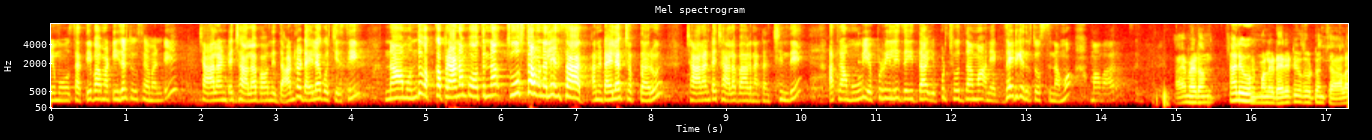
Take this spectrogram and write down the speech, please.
మేము సత్యభామ టీజర్ చూసామండి చాలా అంటే చాలా బాగుంది దాంట్లో డైలాగ్ వచ్చేసి నా ముందు ఒక్క ప్రాణం పోతున్నా చూస్తూ ఉండలేను సార్ అనే డైలాగ్ చెప్తారు. చాలా అంటే చాలా బాగా నాకు నచ్చింది. అసలు ఆ మూవీ ఎప్పుడు రిలీజ్ అయిద్దా ఎప్పుడు చూద్దామా అని ఎగ్జైట్గా ఎదురు చూస్తున్నాము. మా వారు హాయ్ మేడం. Hello. మిమ్మల్ని డైరెక్ట్గా చూడటం చాలా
